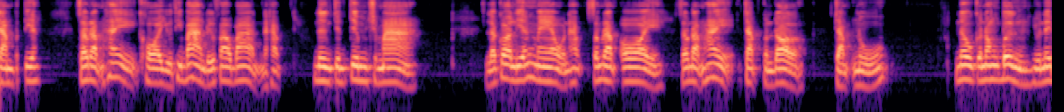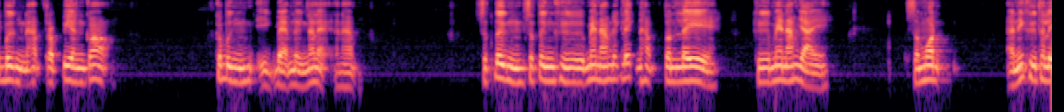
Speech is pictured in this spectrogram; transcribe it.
จำปเตียสำหรับให้คอยอยู่ที่บ้านหรือเฝ้าบ้านนะครับหนึ่งจนจึมชมา แล้วก็เลี้ยงแมวนะครับสำหรับออยสำหรับให้จับกอนดอลจับหนูเนาก็น้องบึงอยู่ในบึงนะครับ ตะเปียงก็ ก็บึงอีกแบบหนึ่งนั่นแหละนะครับ สตึงสตึงคือแม่น้ำเล็ก ๆ นะครับตนเลคือแม่น้ำใหญ่ สมุทรอันนี้คือทะเล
